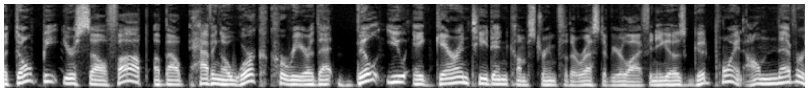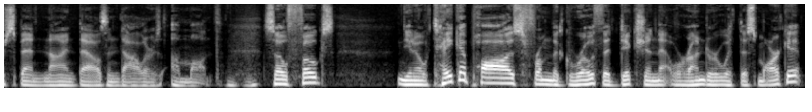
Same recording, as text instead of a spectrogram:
But don't beat yourself up about having a work career that built you a guaranteed income stream for the rest of your life. And he goes, Good point. I'll never spend $9,000 a month. Mm-hmm. So, folks, you know, take a pause from the growth addiction that we're under with this market.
